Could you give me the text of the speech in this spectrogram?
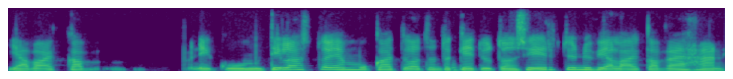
ja vaikka niin kuin tilastojen mukaan tuotantoketjut on siirtynyt vielä aika vähän,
